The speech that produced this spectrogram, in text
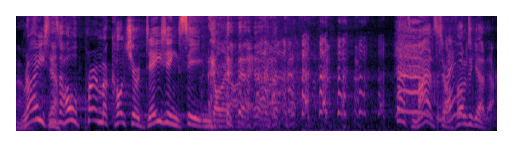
Um, right, there's a whole permaculture dating scene going on. That's mad stuff Right. altogether.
